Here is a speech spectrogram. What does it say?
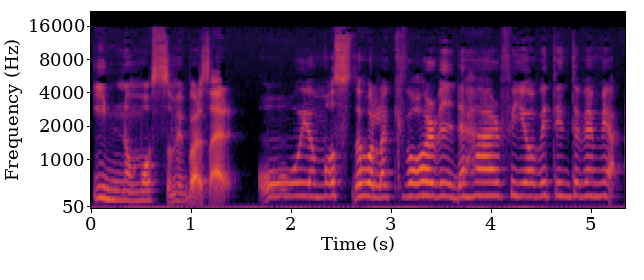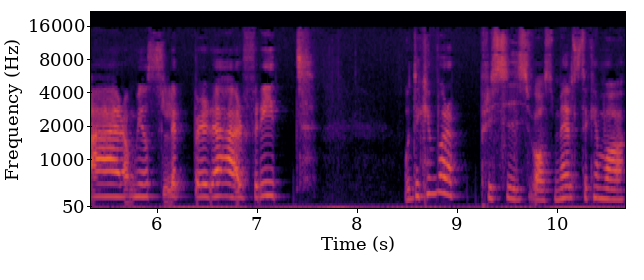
inom oss som vi bara så här. Åh, jag måste hålla kvar vid det här för jag vet inte vem jag är om jag släpper det här fritt. Och det kan vara precis vad som helst. Det kan vara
